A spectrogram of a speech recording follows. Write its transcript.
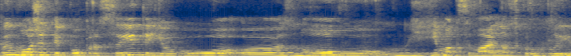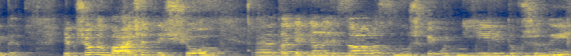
ви можете попросити його знову її максимально скруглити. Якщо ви бачите, що е, так як я нарізала смужки однієї довжини,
